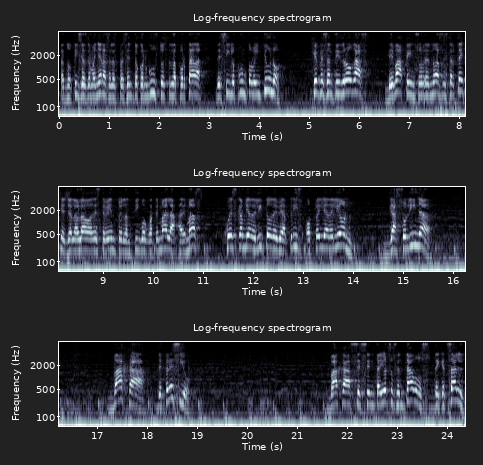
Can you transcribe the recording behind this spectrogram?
Las noticias de mañana se las presento con gusto. Esta es la portada de siglo punto 21. Jefes antidrogas debaten sobre nuevas estrategias. Ya le hablaba de este evento en la antigua Guatemala. Además, juez cambia delito de Beatriz Ofelia de León. Gasolina baja de precio. Baja 68 centavos de quetzal.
